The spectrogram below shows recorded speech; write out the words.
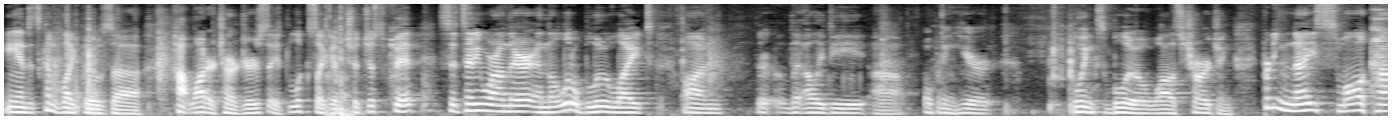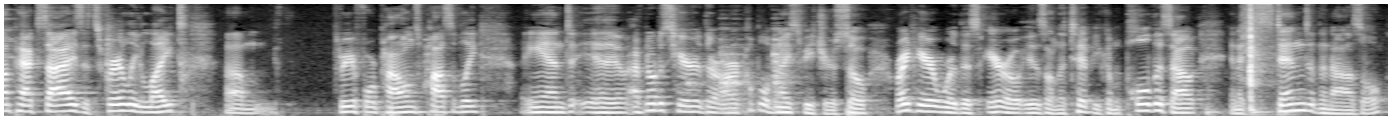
and it's kind of like those uh, hot water chargers. It looks like it should just fit, sits anywhere on there, and the little blue light on the, the LED uh, opening here blinks blue while it's charging. Pretty nice, small, compact size. It's fairly light, um, three or four pounds possibly. And uh, I've noticed here there are a couple of nice features. So right here where this arrow is on the tip, you can pull this out and extend the nozzle.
